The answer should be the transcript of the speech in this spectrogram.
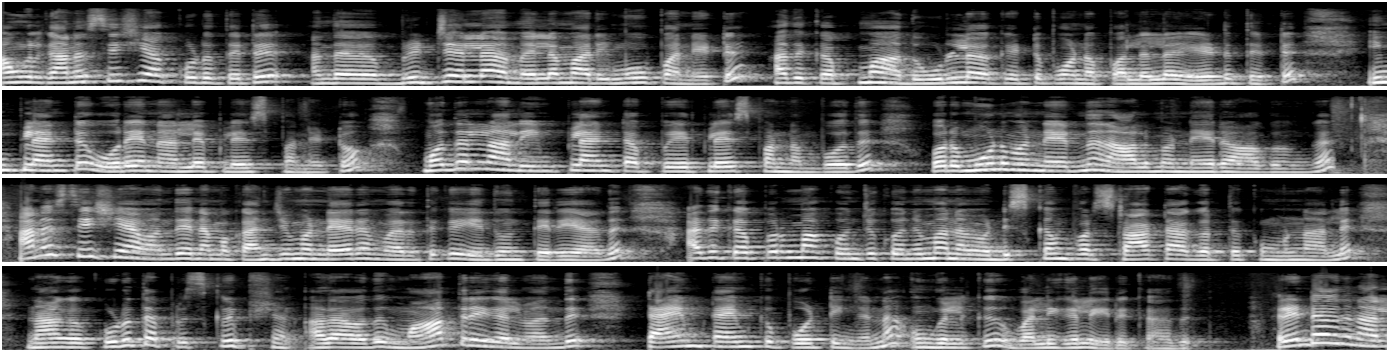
அவங்களுக்கு அனஸ்தீஷியா கொடுத்துட்டு அந்த பிரிட்ஜெல்லாம் மெல்லமாக ரிமூவ் பண்ணிவிட்டு அதுக்கப்புறமா அது உள்ளே கெட்டு போன பல்லெல்லாம் எடுத்துட்டு இம்ப்ளான்ட்டு ஒரே நாளில் ப்ளேஸ் பண்ணிட்டோம். முதல் நாள் இம்ப்ளான்ட்டை போய் ப்ளேஸ் பண்ணும்போது ஒரு மூணு மணி நேரம் தான் நாலு மணி நேரம் ஆகுங்க. அனஸ்தீஷியா வந்து நமக்கு அஞ்சு மணி நேரம் வரதுக்கு எதுவும் தெரியாது. அதுக்கப்புறம் கொஞ்சம் கொஞ்சமாக நம்ம டிஸ்கம்ஃபர்ட் ஸ்டார்ட் ஆகிறதுக்கு முன்னால் நாங்கள் கொடுத்த ப்ரிஸ்கிரிப்ஷன் அதாவது மாத்திரைகள் வந்து டைம் டைம்க்கு போட்டிங்கன்னா உங்களுக்கு வலிகள் இருக்காது. ரெண்டாவது நாள்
